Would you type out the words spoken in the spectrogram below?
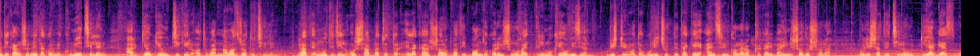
অধিকাংশ নেতাকর্মী ঘুমিয়েছিলেন আর কেউ কেউ জিকির অথবা নামাজরত ছিলেন। রাতে মতিঝিল ও শাপলা চত্বর এলাকার সড়কবাতি বন্ধ করে শুরু হয় ত্রিমুখী অভিযান। বৃষ্টির মতো গুলি ছুটতে থাকে আইনশৃঙ্খলা রক্ষাকারী বাহিনীর সদস্যরা। গুলির সাথে ছিল টিয়ার গ্যাস ও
